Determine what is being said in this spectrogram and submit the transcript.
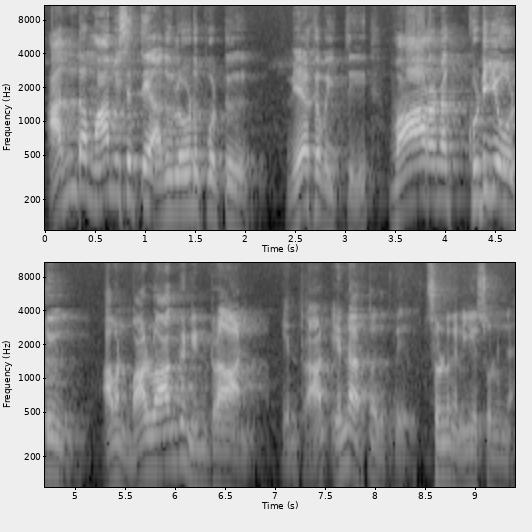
அந்த மாமிசத்தை அதுகளோடு போட்டு வேக வைத்து வாரண கொடியோடு அவன் வாழ்வாங்கு நின்றான். என்றால் என்ன அர்த்தம் அதுக்கு பேர்? சொல்லுங்க நீங்க சொல்லுங்க.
